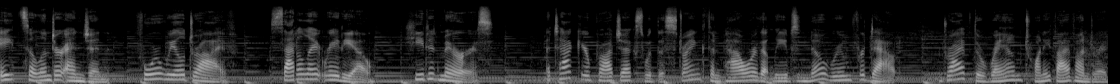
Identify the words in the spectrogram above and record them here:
eight-cylinder engine, four-wheel drive, satellite radio, heated mirrors. Attack your projects with the strength and power that leaves no room for doubt. Drive the Ram 2500.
